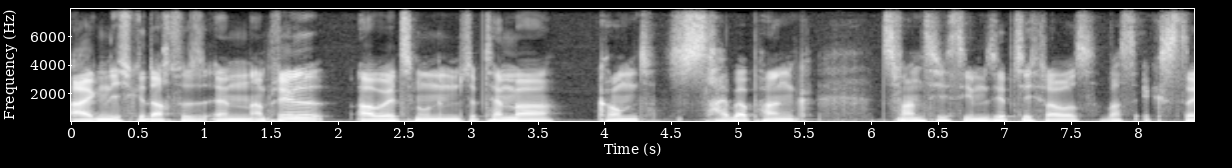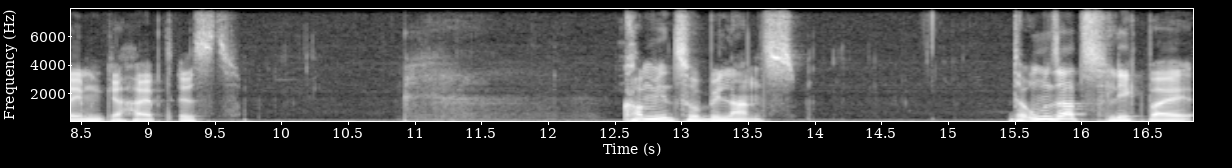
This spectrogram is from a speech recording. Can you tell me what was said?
eigentlich gedacht für ähm, April, aber jetzt nun im September, kommt Cyberpunk 2077 raus, was extrem gehypt ist. Kommen wir zur Bilanz. Der Umsatz liegt bei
